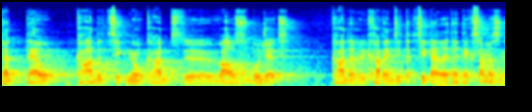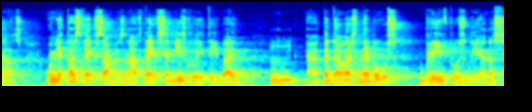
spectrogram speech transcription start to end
tad tev kāda, nu, kāds uh, valsts budžets kāda, kādai citai lietai tiek samazināts. Un, ja tas tiek samazināts, teiksim, izglītībai, mm -hmm. tad tev vairs nebūs brīvpusdienas,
